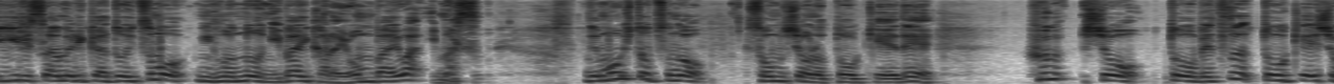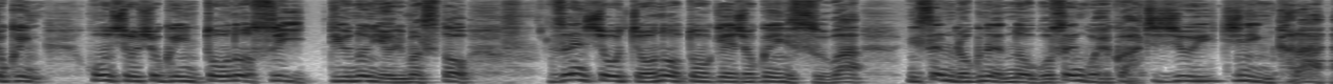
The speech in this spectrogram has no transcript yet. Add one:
イギリス、アメリカ、ドイツも日本の2倍から4倍はいます。で、もう一つの総務省の統計で、府省等別統計職員、本省職員等の推移っていうのによりますと、全省庁の統計職員数は2006年の5581人から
